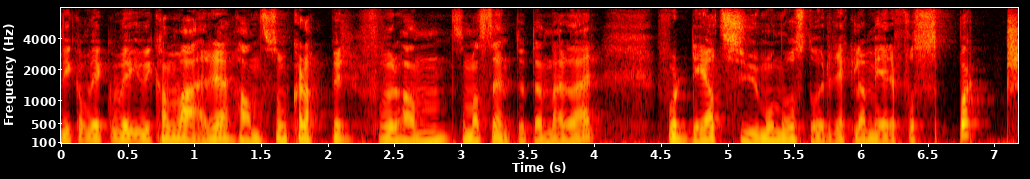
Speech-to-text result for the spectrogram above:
vi kan, vi, vi kan være han som klapper for han som har sendt ut den der, der. For det at Sumo nå står og reklamerer for sport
